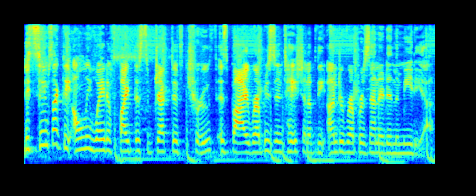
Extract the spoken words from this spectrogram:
It seems like the only way to fight this subjective truth is by representation of the underrepresented in the media.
